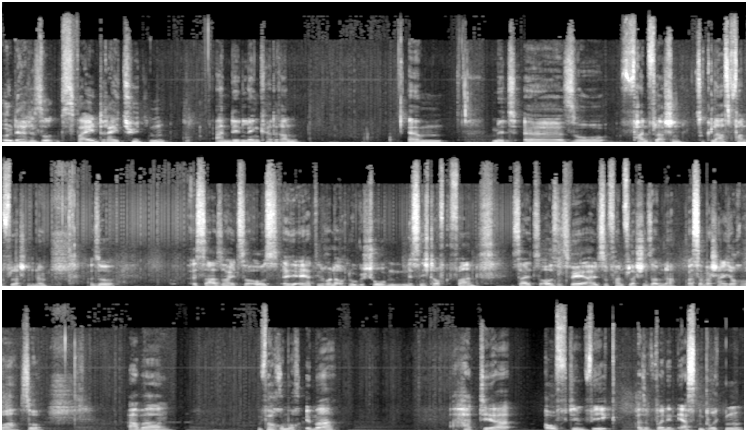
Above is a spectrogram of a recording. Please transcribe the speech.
Und er hatte so zwei, drei Tüten an den Lenker dran. Ähm, mit äh, so Pfandflaschen, so Glaspfandflaschen. Ne? Also es sah so halt so aus, also er hat den Roller auch nur geschoben und ist nicht drauf gefahren. Es sah halt so aus, als wäre er halt so Pfandflaschensammler, was er wahrscheinlich auch war. So. Aber Mhm. Warum auch immer, hat der auf dem Weg, also bei den ersten Brücken,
